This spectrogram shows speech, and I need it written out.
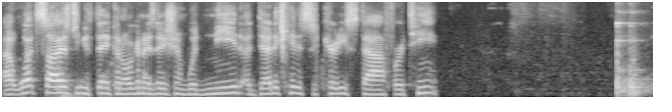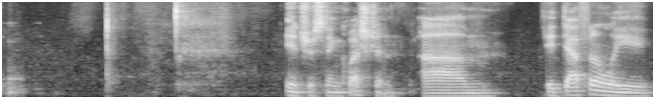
At what size do you think an organization would need a dedicated security staff or team? Interesting question. Um, it definitely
